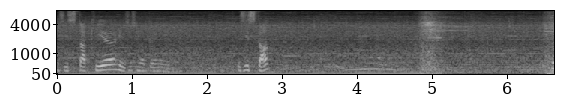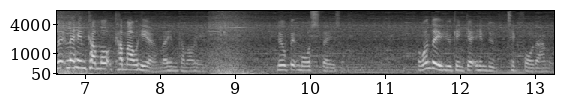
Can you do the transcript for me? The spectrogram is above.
Is he stuck here? He's just not doing anything. Is he stuck? Let, let him come out, come out here. Let him come out here. A little bit more space. I wonder if you can get him to take 4 damage.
